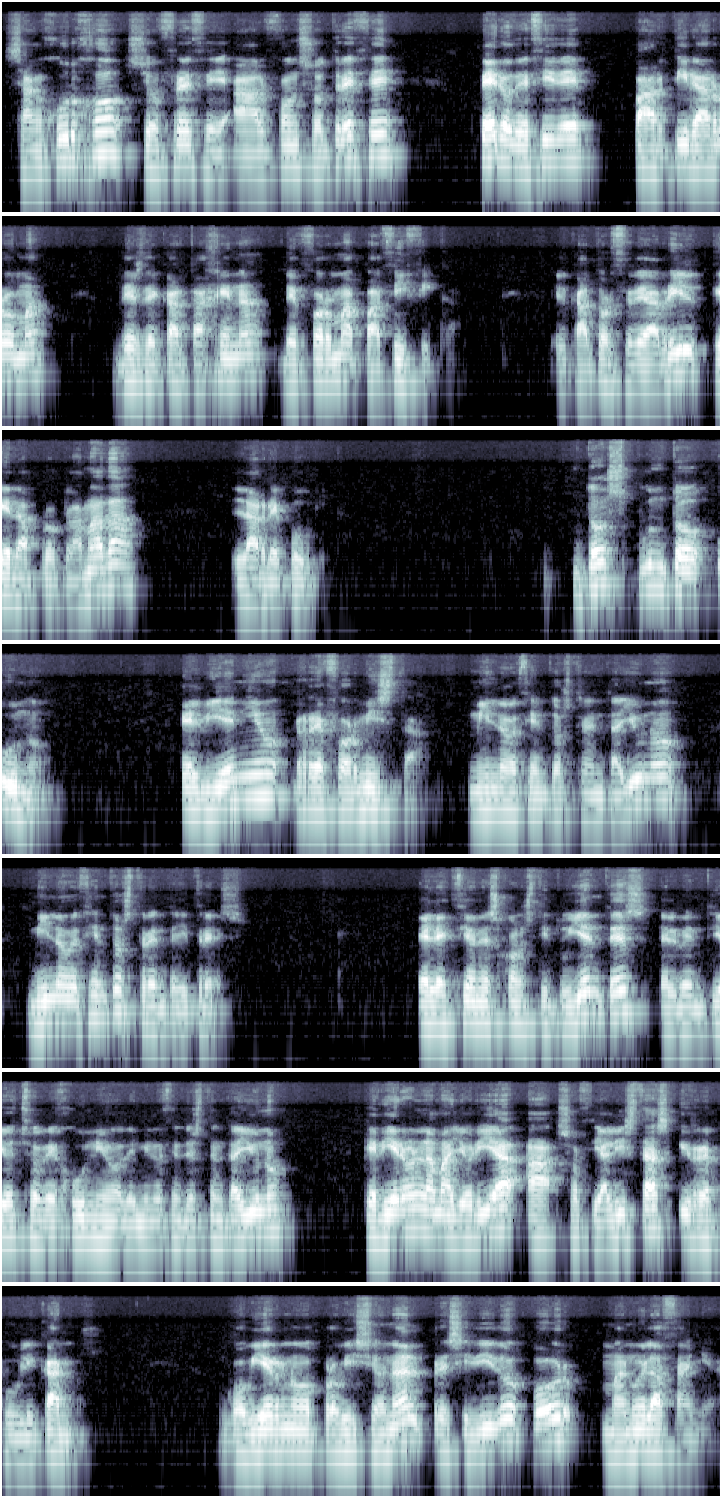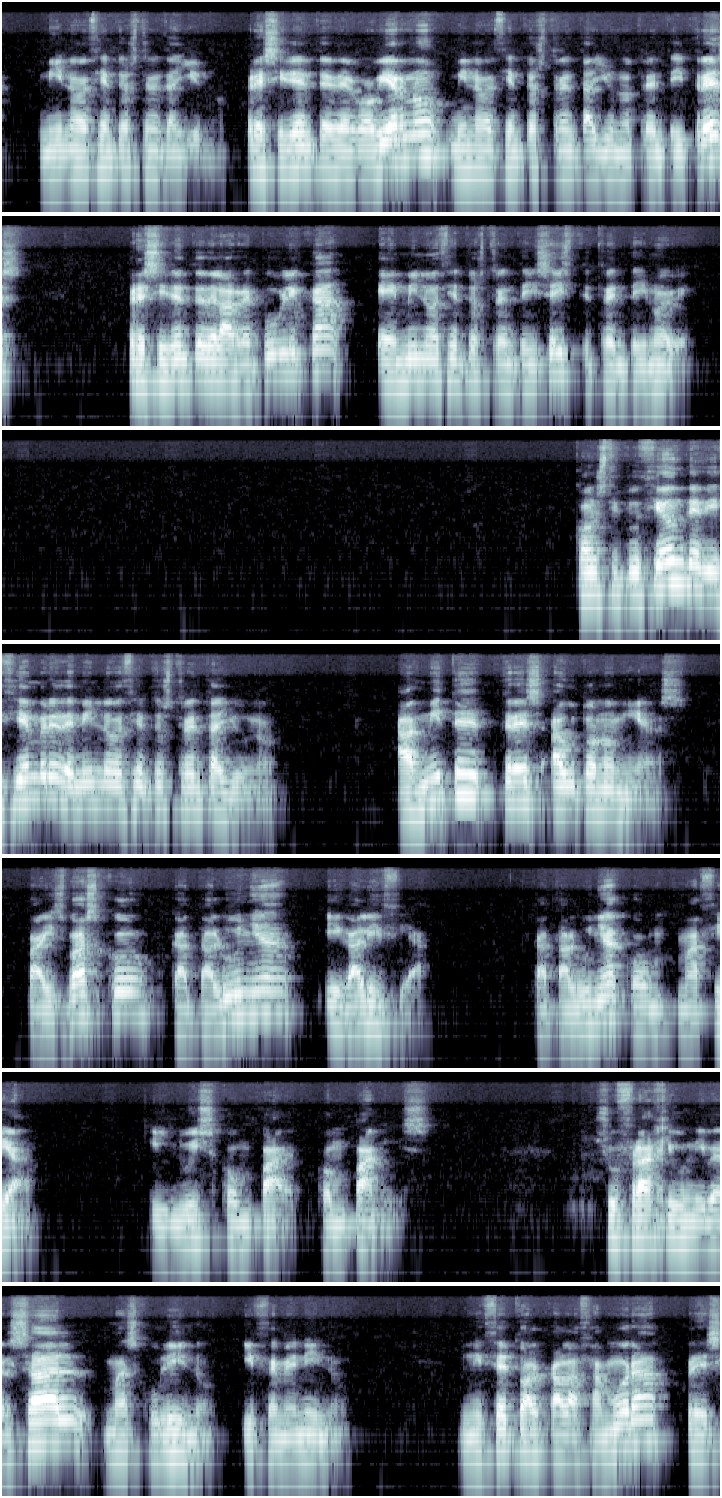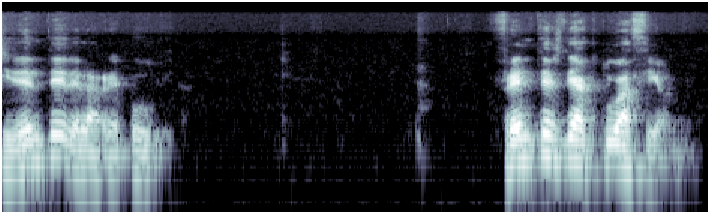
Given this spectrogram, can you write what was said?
Sanjurjo se ofrece a Alfonso XIII, pero decide partir a Roma desde Cartagena de forma pacífica. El 14 de abril queda proclamada la República. 2.1. El bienio reformista, 1931-1933. Elecciones constituyentes, el 28 de junio de 1931, que dieron la mayoría a socialistas y republicanos. Gobierno provisional presidido por Manuel Azaña, 1931. Presidente del gobierno, 1931-33 presidente de la República en 1936 y 39. Constitución de diciembre de 1931. Admite tres autonomías, País Vasco, Cataluña y Galicia. Cataluña con Maciá y Luis Companys. Sufragio universal, masculino y femenino. Niceto Alcalá Zamora, presidente de la República. Frentes de actuación.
